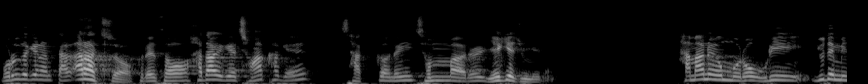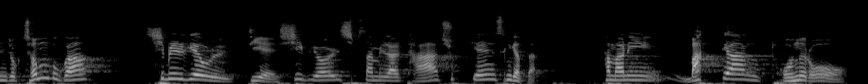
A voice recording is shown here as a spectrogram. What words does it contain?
모르드게는 딱 알았죠. 그래서 하닥에게 정확하게 사건의 전말을 얘기해 줍니다. 하만의 음모로 우리 유대민족 전부가 11개월 뒤에 12월 13일 날 다 죽게 생겼다. 하만이 막대한 돈으로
